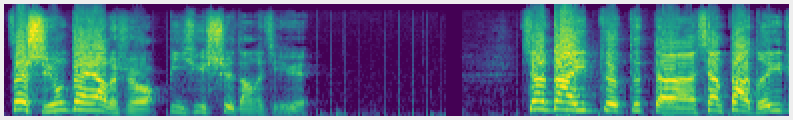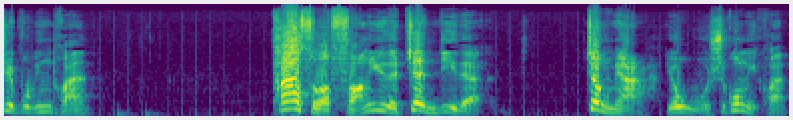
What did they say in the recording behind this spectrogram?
在使用弹药的时候，必须适当的节约。像大一的的的，像大德意志步兵团，他所防御的阵地的。正面啊有五十公里宽，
